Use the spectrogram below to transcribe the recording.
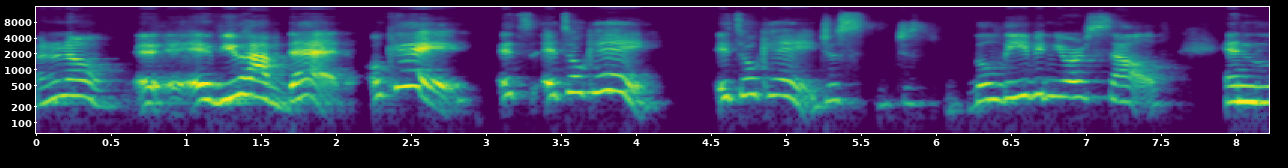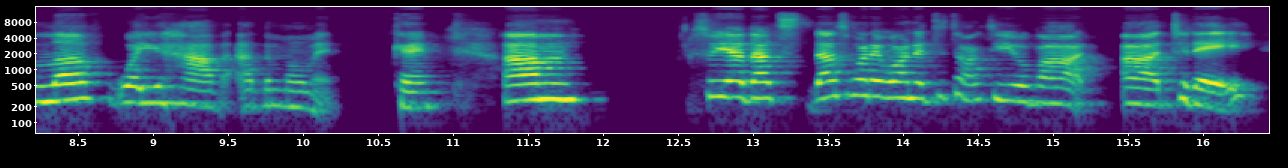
I don't know, if you have debt, okay, it's it's okay. It's okay. Just just believe in yourself and love what you have at the moment. Okay. Um, so yeah, that's that's what I wanted to talk to you about uh, today.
